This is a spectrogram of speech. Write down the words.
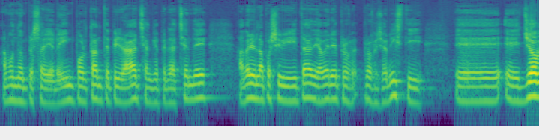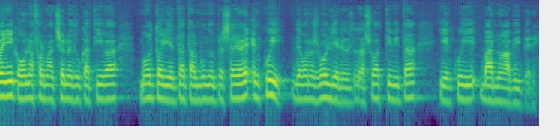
al mondo empresariale. È importante per i ragazzi, anche per le aziende, avere la possibilità di avere professionisti eh, eh, giovani con una formazione educativa molto orientata al mondo empresariale in cui devono svolgere la sua attività e in cui vanno a vivere.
